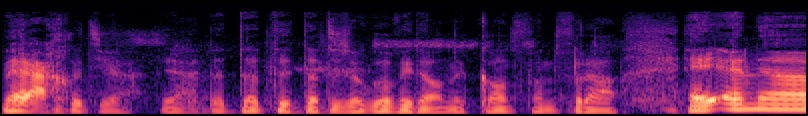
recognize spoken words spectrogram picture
nou ja, goed, ja. ja dat, dat, dat is ook wel weer de andere kant van het verhaal. Hey, en uh,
